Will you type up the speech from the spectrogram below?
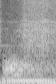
Oh,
